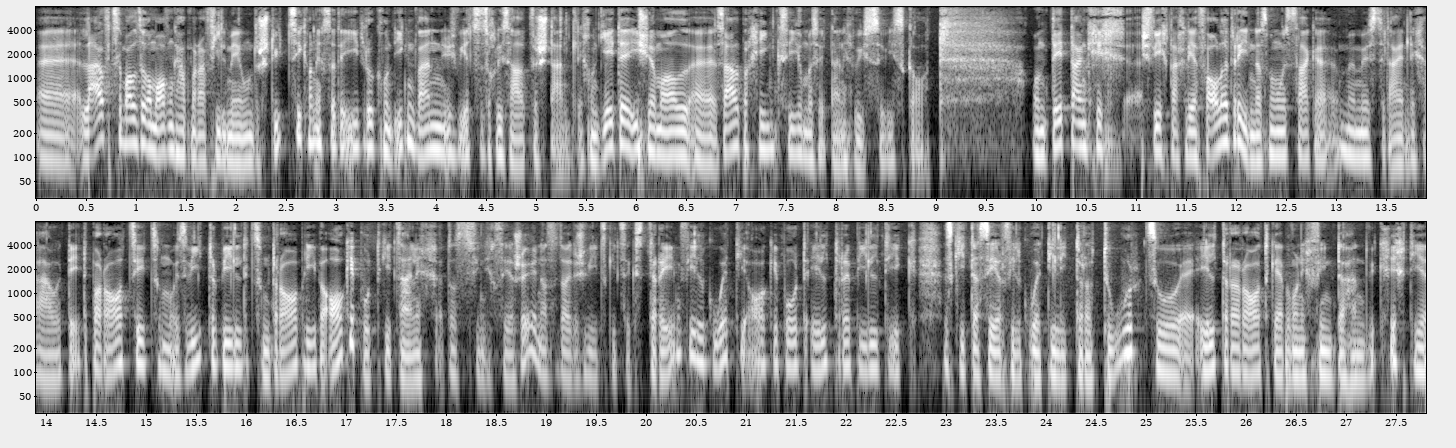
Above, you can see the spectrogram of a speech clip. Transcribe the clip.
äh, läuft es mal so. Am Anfang hat man auch viel mehr Unterstützung, habe ich so den Eindruck. Und irgendwann wird es so ein bisschen selbstverständlich. Und jeder ist ja mal, äh, selber Kind gewesen und man sollte eigentlich wissen, wie es geht. Und dort, denke ich, ist vielleicht auch ein bisschen ein Fall drin, dass man muss sagen, wir müssten eigentlich auch dort parat sein, um uns weiterbilden, zum dranbleiben. Angebot gibt es eigentlich, das finde ich sehr schön. Also da in der Schweiz gibt es extrem viel gute Angebote, Elternbildung. Es gibt auch sehr viel gute Literatur zu älteren Ratgebern, wo ich finde, da haben wirklich die,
